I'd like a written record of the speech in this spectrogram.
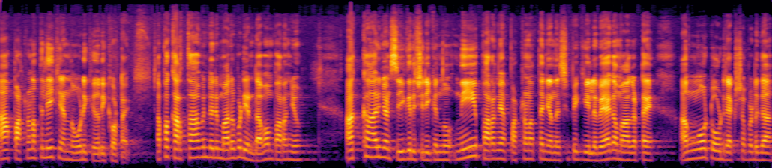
ആ പട്ടണത്തിലേക്ക് ഞാൻ ഓടി കയറിക്കോട്ടെ അപ്പോൾ കർത്താവിന്റെ ഒരു മറുപടി ഉണ്ട്. അവൻ പറഞ്ഞു അക്കാര്യം ഞാൻ സ്വീകരിച്ചിരിക്കുന്നു. നീ പറഞ്ഞ പട്ടണത്തെ ഞാൻ നശിപ്പിക്കുകയില്ല. വേഗമാകട്ടെ അങ്ങോട്ടോടി രക്ഷപ്പെടുക.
